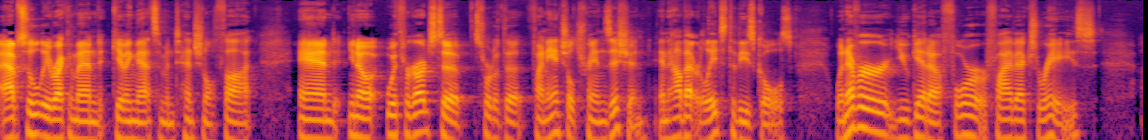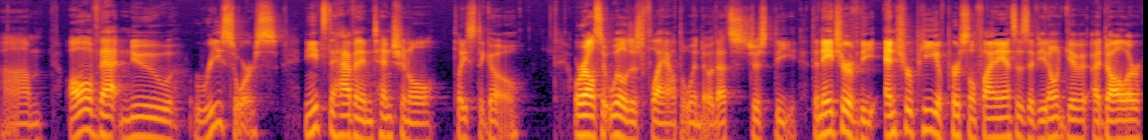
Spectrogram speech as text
absolutely recommend giving that some intentional thought. And, you know, with regards to sort of the financial transition and how that relates to these goals, whenever you get a four or 5x raise, um, all of that new resource needs to have an intentional place to go or else it will just fly out the window. That's just the the nature of the entropy of personal finances. If you don't give a dollar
